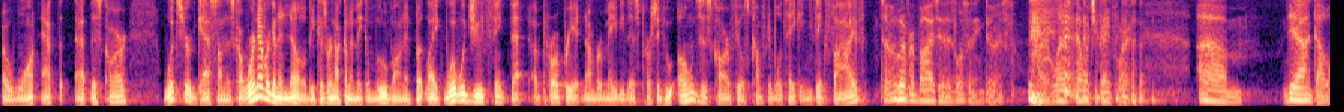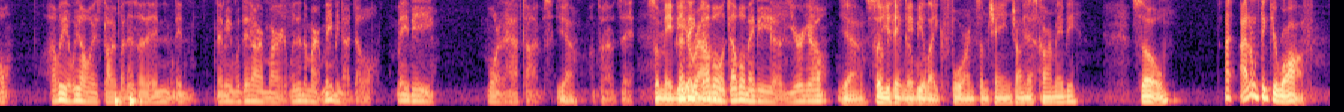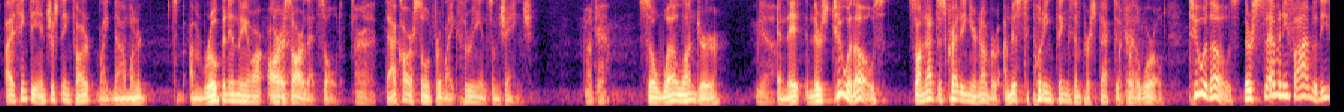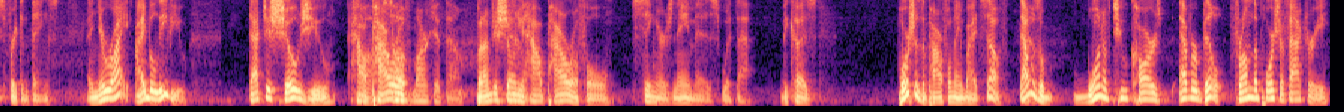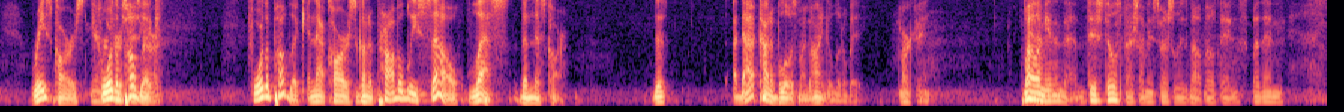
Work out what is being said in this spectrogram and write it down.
or want at the, at this car. What's your guess on this car? We're never going to know because we're not going to make a move on it. But like, what would you think that appropriate number? Maybe this person who owns this car feels comfortable taking. You think five? So whoever buys it is listening to us. Let, let us know what you pay for it. Um, yeah, double. Uh, we we always talk about this. uh, And, and I mean, within our market, within the market, maybe not double, maybe one and a half times. Yeah. That's what I would say. So maybe I think around double, double, maybe a year ago. Yeah. So you think maybe like four and some change on this car, maybe? So I, I don't think you're off. I think the interesting thought, like now I'm gonna, I'm roping in the R- RSR that sold. All right. That car sold for like three and some change. Okay. So well under, Yeah. and they and there's two of those. So I'm not discrediting your number. I'm just putting things in perspective for the world. Two of those. There's 75 of these freaking things, and you're right. I believe you. That just shows you how powerful. Market though. But I'm just showing you how powerful Singer's name is with that. Because Porsche is a powerful name by itself. That was a one of two cars ever built from the Porsche factory, race cars Yeah, for the public. For the public, and that car is going to probably sell less than this car. This, that kind of blows my mind a little bit. Marketing. Well, I mean, th- there's still special. I mean, specialty is about both things. But then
